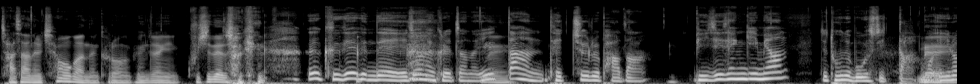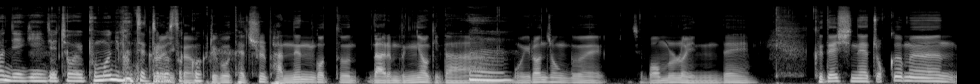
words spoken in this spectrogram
자산을 채워가는 그런 굉장히 구시대적인, 그- 그게 근데 예전엔 그랬잖아요. 네. 일단 대출을 받아. 빚이 생기면 이제 돈을 모을 수 있다. 뭐 네. 이런 얘기 이제 저희 부모님한테 그러니까요. 들었었고. 그리고 대출 받는 것도 나름 능력이다. 음. 뭐 이런 정도에 이제 머물러 있는데 그 대신에 조금은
